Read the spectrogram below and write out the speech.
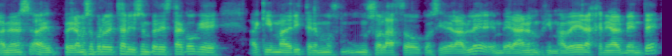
Además, podríamos aprovechar, yo siempre destaco que aquí en Madrid tenemos un solazo considerable, en verano, en primavera generalmente,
